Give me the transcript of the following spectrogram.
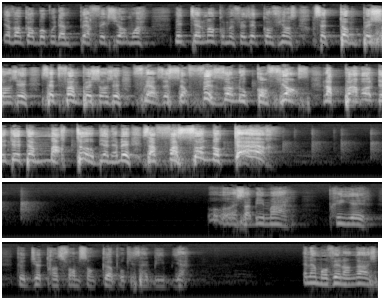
Il y avait encore beaucoup d'imperfections en moi. Mais tellement qu'on me faisait confiance, cet homme peut changer, cette femme peut changer. Frères et sœurs, faisons-nous confiance. La parole de Dieu est un marteau, bien aimé. Ça façonne nos cœurs. Oh, elle s'habille mal. Priez que Dieu transforme son cœur pour qu'il s'habille bien. Elle a un mauvais langage.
